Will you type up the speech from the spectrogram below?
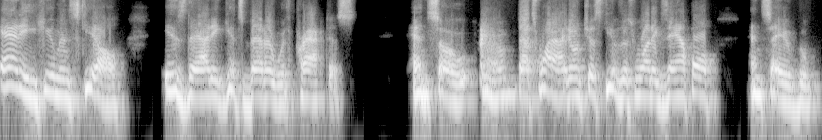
any human skill, is that it gets better with practice. And so that's why I don't just give this one example and say the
